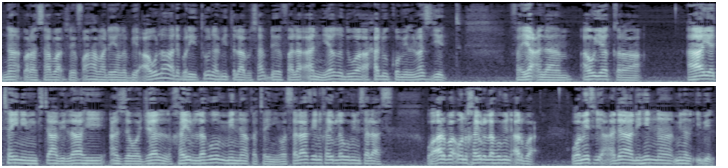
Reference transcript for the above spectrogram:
nak para sahabat saya faham ada yang lebih aula daripada itu. Nabi telah bersabda, Fala'an yagdua ahadukum il masjid faya'lam au yakra azza wa jal khair lahu min naqataini wa thalathin khair lahu min thalath wa arba'un khair lahu min arba' wa mithli a'dadihinna min al-ibil.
